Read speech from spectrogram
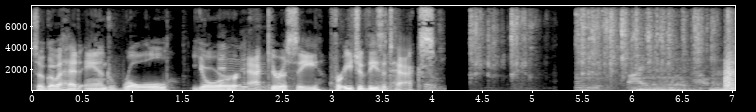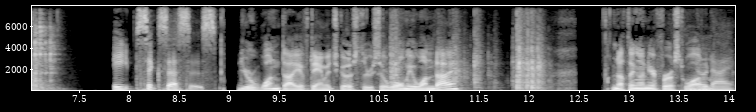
So go ahead and roll your accuracy for each of these attacks. Eight successes. Your one die of damage goes through. So roll me one die. Nothing on your first one. No die.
